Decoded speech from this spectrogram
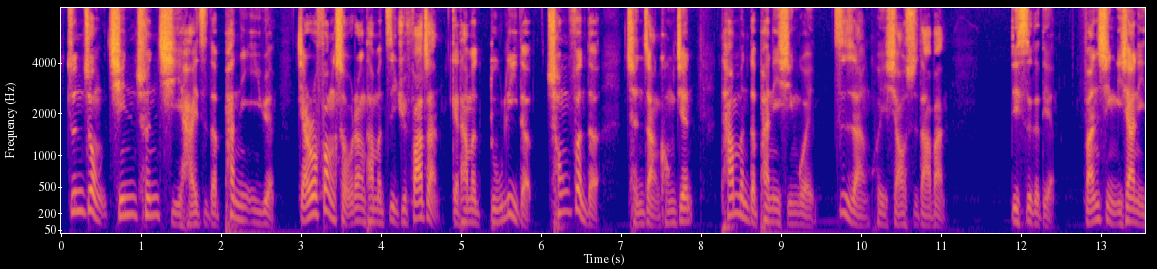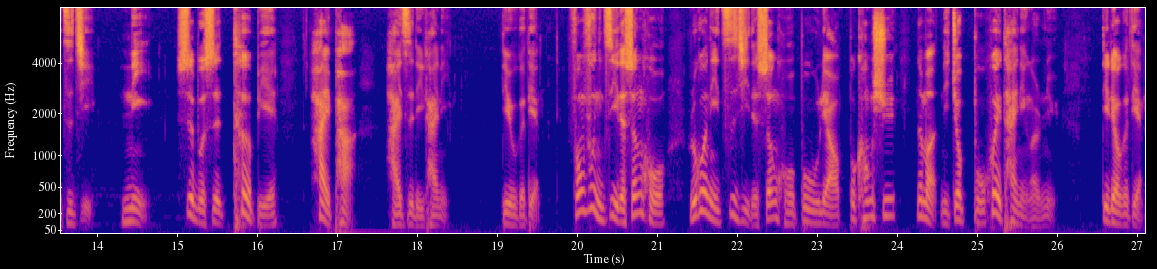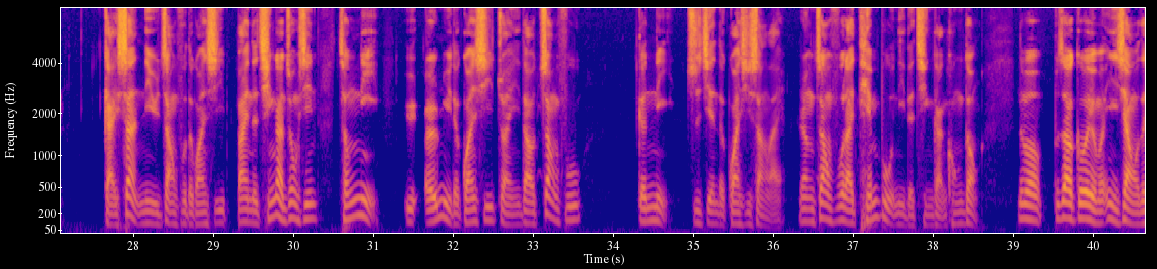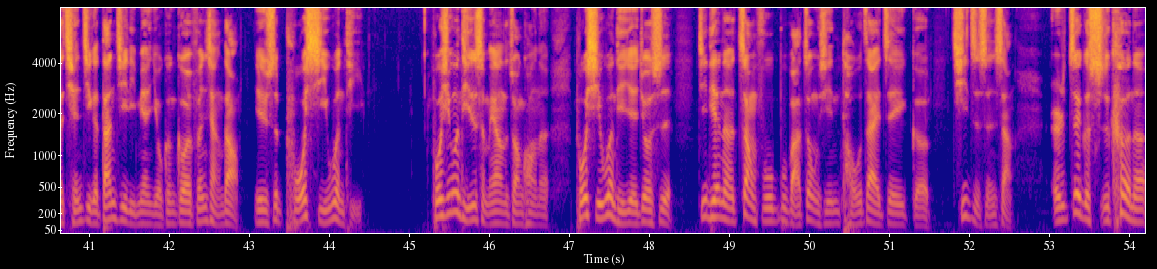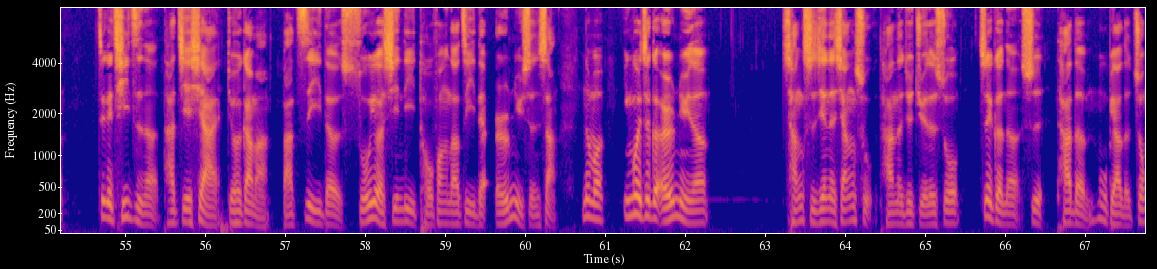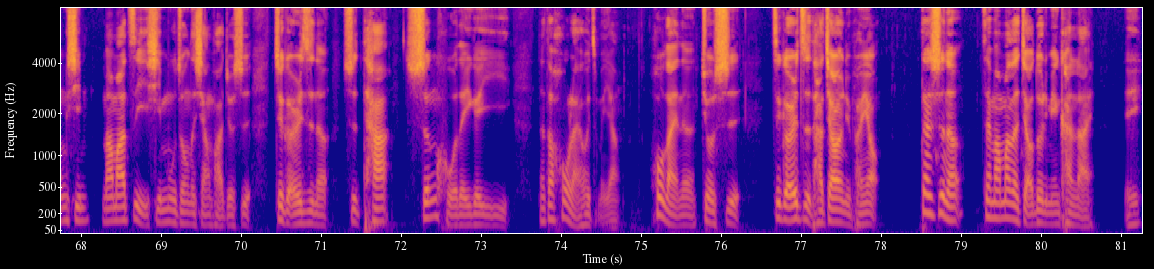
尊重青春期孩子的叛逆意愿。假如放手让他们自己去发展，给他们独立的、充分的成长空间。他们的叛逆行为自然会消失大半。第四个点，反省一下你自己，你是不是特别害怕孩子离开你？第五个点，丰富你自己的生活。如果你自己的生活不无聊、不空虚，那么你就不会太黏儿女。第六个点，改善你与丈夫的关系，把你的情感重心从你与儿女的关系转移到丈夫跟你之间的关系上来。让丈夫来填补你的情感空洞。那么，不知道各位有没有印象？我在前几个单集里面有跟各位分享到，也就是婆媳问题。婆媳问题是什么样的状况呢？婆媳问题也就是今天呢，丈夫不把重心投在这个妻子身上，而这个时刻呢，这个妻子呢，她接下来就会干嘛？把自己的所有心力投放到自己的儿女身上。那么，因为这个儿女呢，长时间的相处，她呢就觉得说。这个呢是他的目标的中心。妈妈自己心目中的想法就是，这个儿子呢是他生活的一个意义。那到后来会怎么样？后来呢，就是这个儿子他交了女朋友，但是呢，在妈妈的角度里面看来，诶，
